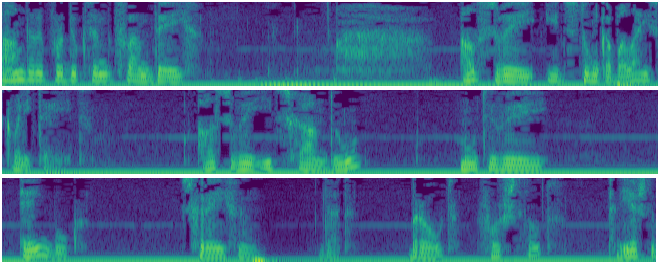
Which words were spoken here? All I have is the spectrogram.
andere producten van deeg. Als wij iets doen, Kabbalah is kwaliteit. Als wij iets gaan doen, moeten wij één boek schrijven dat brood voorstelt. Het eerste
